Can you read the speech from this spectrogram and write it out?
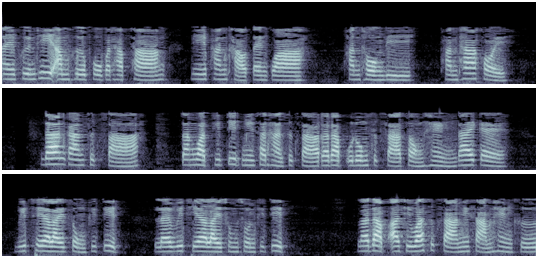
ในพื้นที่อำเภอโพประทับช้าง มีพันธุ์ขาวแตงกวา พันธุ์ทองดี พันธ่าข่อย ด้านการศึกษา จังหวัดพิจิตรมีสถานศึกษาระดับอุดมศึกษาสองแห่งได้แก่ วิทยาลัยส่งพิจิตรและวิทยาลัยชุมชนพิจิตรระดับอาชีวศึกษามีสามแห่งคือ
